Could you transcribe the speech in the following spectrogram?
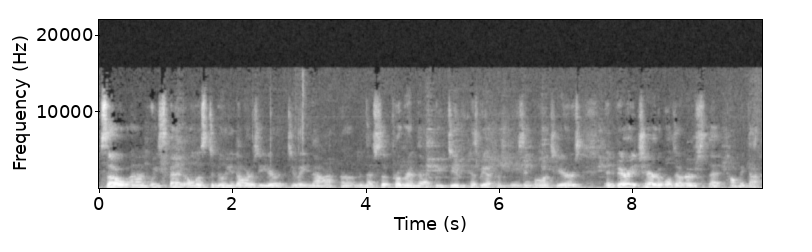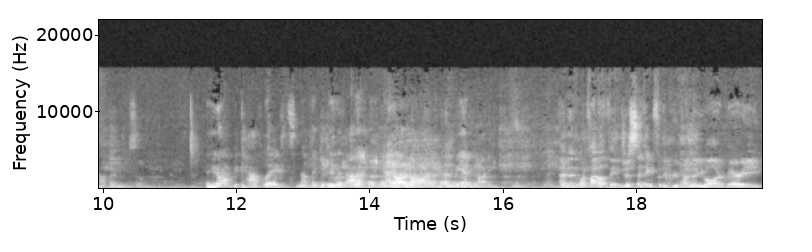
So um, we spend almost a million dollars a year doing that. Um, and that's the program that we do because we have amazing volunteers and very charitable donors that help make that happen. So. And you don't have to be Catholic, it's nothing to do with that. Not at all. You can be anybody. And then one final thing, just I think for the group, I know you all are very,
